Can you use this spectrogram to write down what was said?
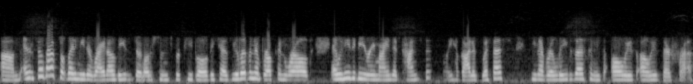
Um, and so that's what led me to write all these devotions for people because we live in a broken world and we need to be reminded constantly how God is with us. He never leaves us and He's always, always there for us.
